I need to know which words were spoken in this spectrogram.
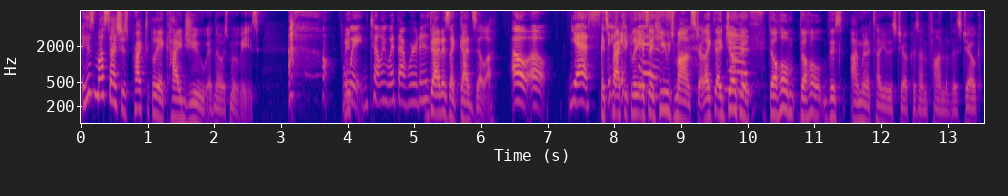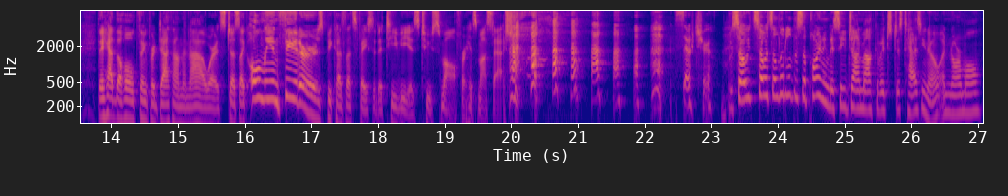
his mustache is practically a kaiju in those movies. Wait, tell me what that word is. That is like Godzilla. oh, oh. Yes. It's practically it's a huge monster. Like that joke, Yes. the whole the whole this. I'm gonna tell you this joke because I'm fond of this joke. They had the whole thing for Death on the Nile where it's just like only in theaters because let's face it, a TV is too small for his mustache. So true. so so it's a little disappointing to see John Malkovich just has you know a normal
